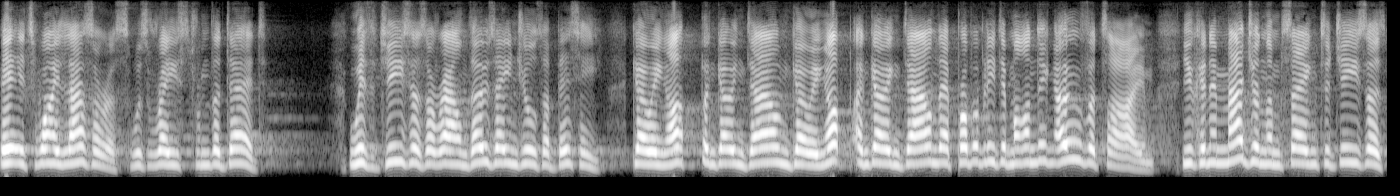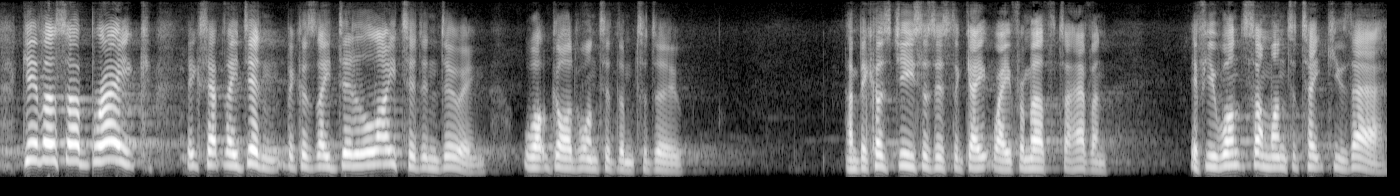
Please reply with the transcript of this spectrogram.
It's why Lazarus was raised from the dead. With Jesus around, those angels are busy, going up and going down, going up and going down. They're probably demanding overtime. You can imagine them saying to Jesus, Give us a break. Except they didn't because they delighted in doing what God wanted them to do. And because Jesus is the gateway from earth to heaven, if you want someone to take you there,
